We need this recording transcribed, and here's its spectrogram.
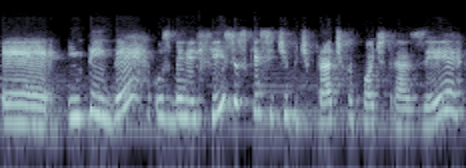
é, entender os benefícios que esse tipo de prática pode trazer.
